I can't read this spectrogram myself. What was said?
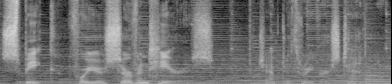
Speak, for your servant hears. Chapter 3, verse 10.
